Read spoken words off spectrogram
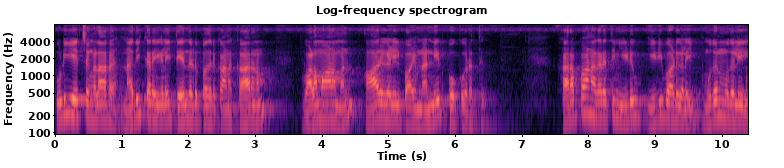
குடியேற்றங்களாக நதிக்கரைகளை தேர்ந்தெடுப்பதற்கான காரணம் வளமான மண் ஆறுகளில் பாயும் நன்னீர் போக்குவரத்து. ஹரப்பா நகரத்தின் இடு இடிபாடுகளை முதன் முதலில்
